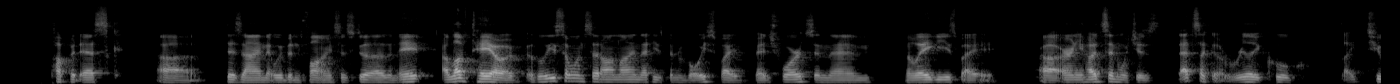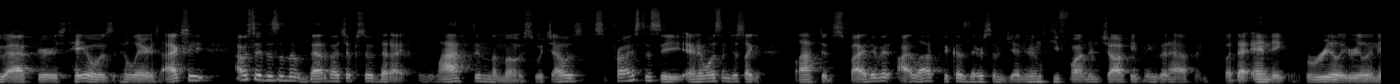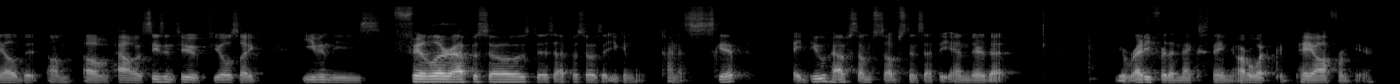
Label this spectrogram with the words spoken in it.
puppet esque uh, design that we've been following since 2008. I love Teo. I believe someone said online that he's been voiced by Ben Schwartz and then Malegi's by uh, Ernie Hudson, which is that's like a really cool like two actors. Teo was hilarious. I actually, I would say this is the Bad Batch episode that I laughed in the most, which I was surprised to see. And it wasn't just like laughed in spite of it. I laughed because there were some genuinely fun and shocking things that happened. But that ending really, really nailed it. Um, of how season two feels like even these filler episodes, this episodes that you can kind of skip, they do have some substance at the end there that you're ready for the next thing or what could pay off from here.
